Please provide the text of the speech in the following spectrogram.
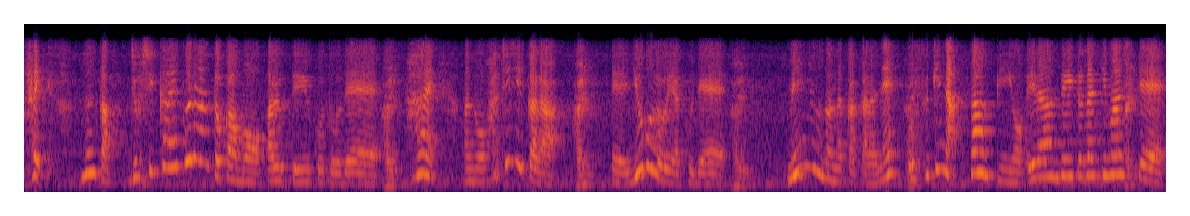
す。はい、なんか女子会プランとかもあるっていうことで、はい。あの8時から、はい、えー夜予約ではい、メニューの中からね、おはい。好きな3品を選んでいただきまして、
